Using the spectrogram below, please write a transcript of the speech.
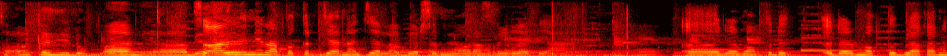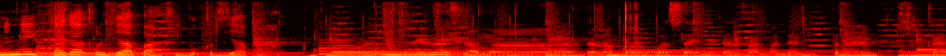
Soal kehidupan ya. Biar... Soal inilah pekerjaan aja lah, biar semua orang relate ya. Uh, dalam waktu dek, uh, dalam waktu belakangan ini kakak kerja apa? Sibuk kerja apa? Alhamdulillah selama dalam bulan puasa ini dan Ramadan penuh suka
